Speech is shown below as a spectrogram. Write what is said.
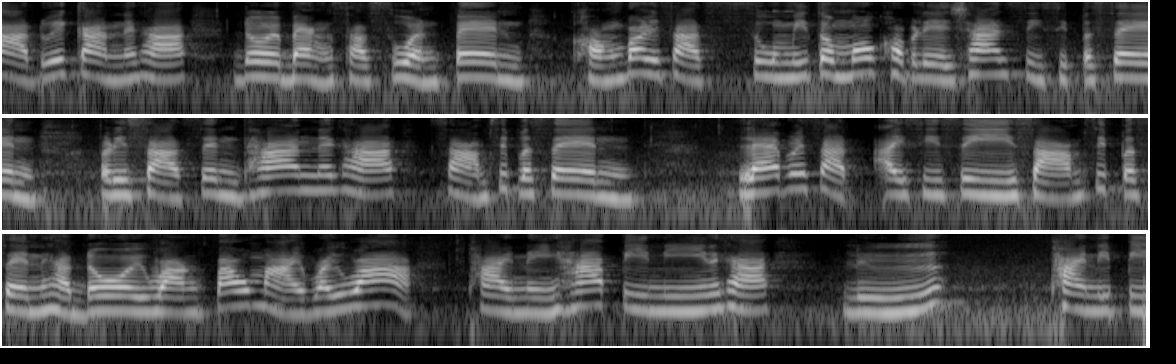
บาทด้วยกันนะคะ โดยแบ่งสัดส่วนเป็นของบริษัทซูมิโตโมคอร์ปอเรชั่น 40%บริษัทเซนทันนะคะ 30%และบริษัท ICC 30%นะคะโดยวางเป้าหมายไว้ว่าภายใน 5 ปีนี้นะคะ หรือภายในปี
